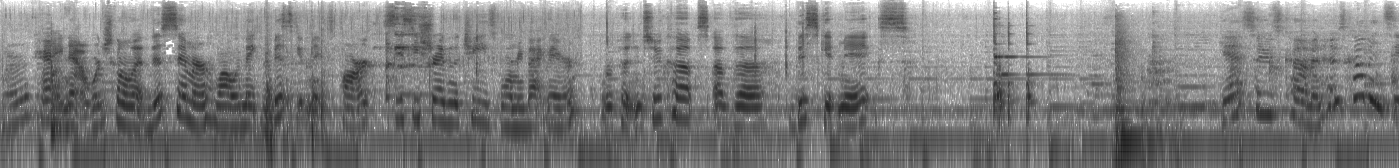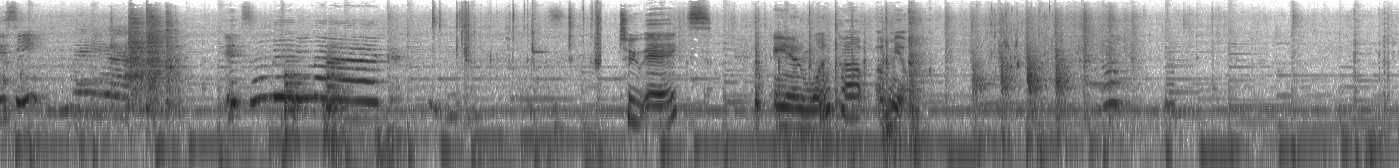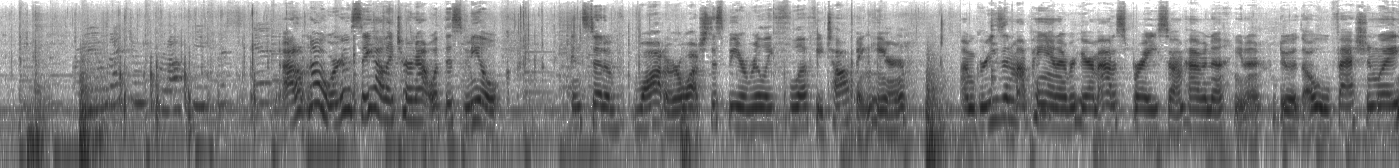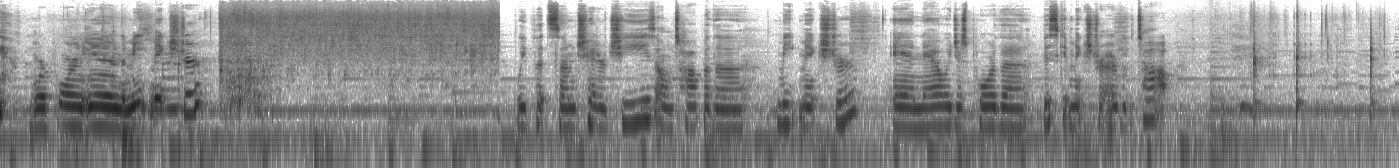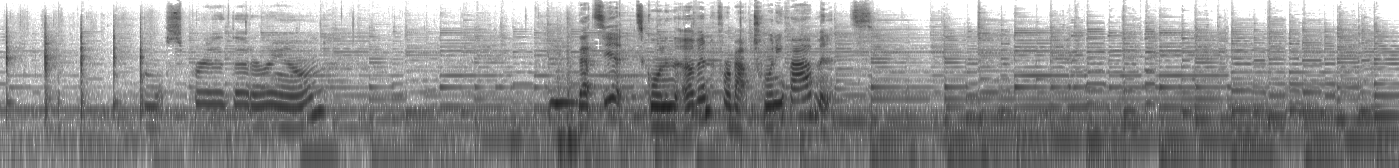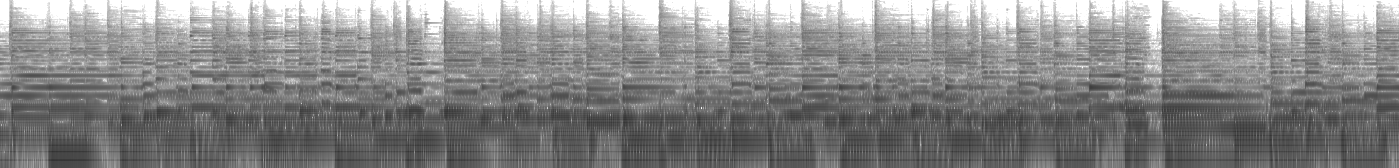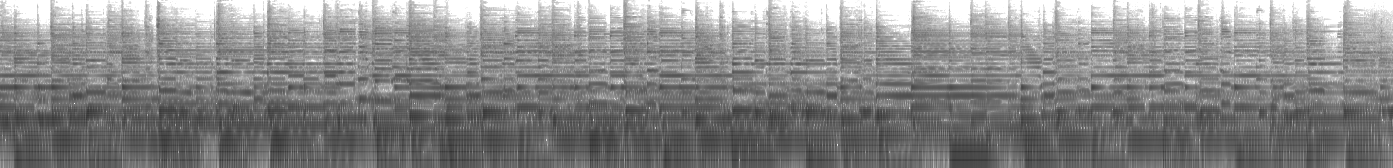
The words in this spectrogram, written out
Okay, now we're just gonna let this simmer while we make the biscuit mix part. Sissy shredding the cheese for me back there. We're putting two cups of the biscuit mix. Guess who's coming? Who's coming, Sissy? It's Minnie Mac. Two eggs and one cup of milk. I don't know. We're going to see how they turn out with this milk instead of water. Watch this be a really fluffy topping here. I'm greasing my pan over here. I'm out of spray, so I'm having to, you know, do it the old-fashioned way. We're pouring in the meat mixture. We put some cheddar cheese on top of the meat mixture, and now we just pour the biscuit mixture over the top. And we'll spread that around. That's it. It's going in the oven for about 25 minutes.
